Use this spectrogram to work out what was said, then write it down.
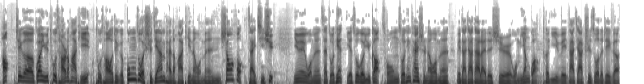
好，这个关于吐槽的话题，吐槽这个工作时间安排的话题呢，我们稍后再继续。因为我们在昨天也做过预告，从昨天开始呢，我们为大家带来的是我们央广特地为大家制作的这个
